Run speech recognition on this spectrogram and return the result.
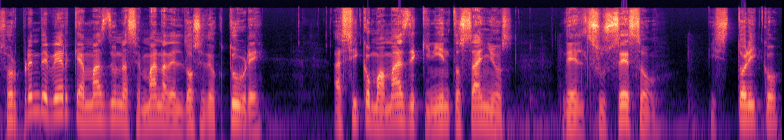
Sorprende ver que a más de una semana del 12 de octubre, así como a más de 500 años del suceso histórico,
